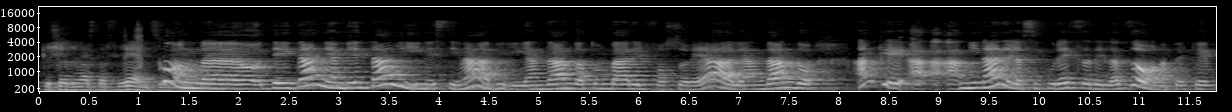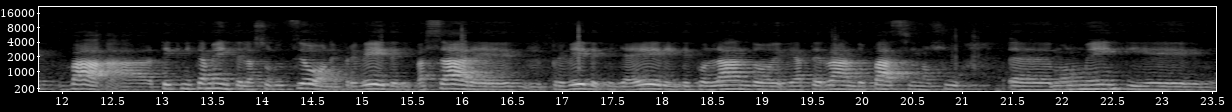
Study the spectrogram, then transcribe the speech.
che c'è rimasta a Firenze. Con eh, dei danni ambientali inestimabili, andando a tombare il fosso reale, andando anche a, a minare la sicurezza della zona, perché va a, tecnicamente la soluzione prevede di passare, prevede che gli aerei decollando e atterrando passino su eh, monumenti e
